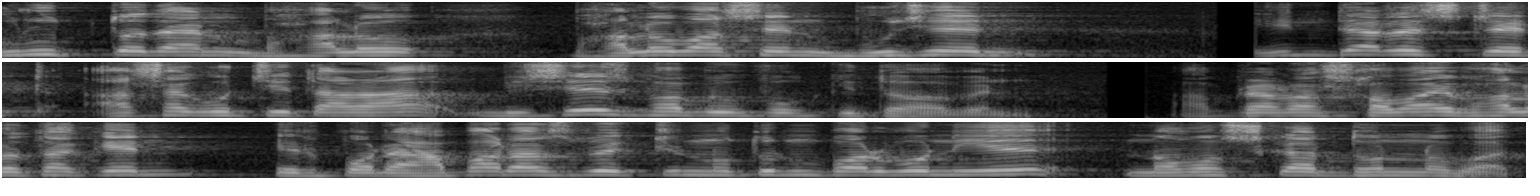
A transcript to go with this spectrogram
গুরুত্ব দেন, ভালো, ভালোবাসেন, বুঝেন ইন্টারেস্টেড আশা করছি তারা বিশেষভাবে উপকৃত হবেন। আপনারা সবাই ভালো থাকেন। এরপরে আবার আসবে একটি নতুন পর্ব নিয়ে। নমস্কার, ধন্যবাদ।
